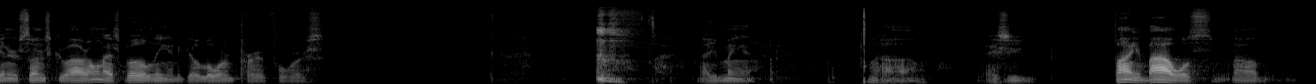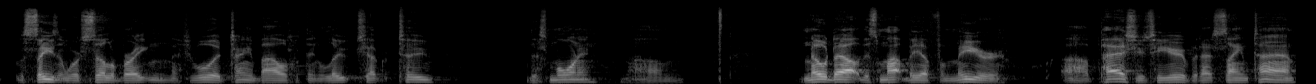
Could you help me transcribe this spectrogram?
enter Sunday school hour, I want to ask Brother Lynn to go Lord in prayer for us. Amen. Uh, as you find your Bibles, uh, the season we're celebrating, if you would, turn your Bibles within Luke chapter 2 this morning. Um, no doubt this might be a familiar uh, passage here, but at the same time,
